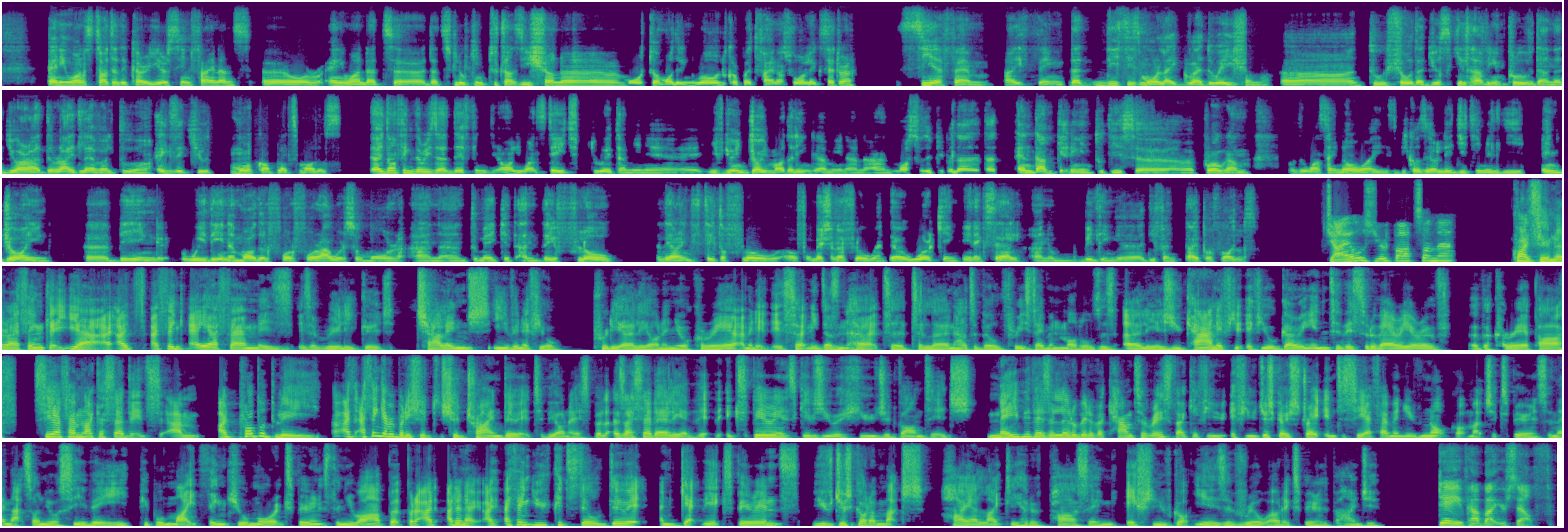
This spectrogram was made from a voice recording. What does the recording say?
anyone started a careers in finance uh, or anyone that's uh, that's looking to transition uh, more to a modeling role, corporate finance role, etc. CFM, I think that this is more like graduation uh, to show that your skills have improved and that you are at the right level to execute more complex models. I don't think there is a definite only one stage to it. I mean, uh, if you enjoy modeling, I mean, and, and most of the people that, that end up getting into this uh, program the ones I know is because they're legitimately enjoying uh, being within a model for four hours or more and, and to make it and they flow they are in the state of flow of emotional flow when they're working in excel and building a different type of models. Giles your thoughts on that? Quite similar i think. Yeah i i think afm is is a really good challenge even if you're pretty early on in your career. I mean, it, it, certainly doesn't hurt to to learn how to build three statement models as early as you can if you if you're going into this sort of area of of a career path. CFM, like I said, it's um, I'd probably I, I, think everybody should should try and do it to be honest. But as I said earlier, the, the, experience gives you a huge advantage. Maybe there's a little bit of a counter risk, like if you if you just go straight into CFM and you've not got much experience, and then that's on your CV, people might think you're more experienced than you are. But but I, I don't know. I, I think you could still do it and get the experience. You've just got a much higher likelihood of passing if you've got years of real world experience behind you. Dave, how about yourself?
